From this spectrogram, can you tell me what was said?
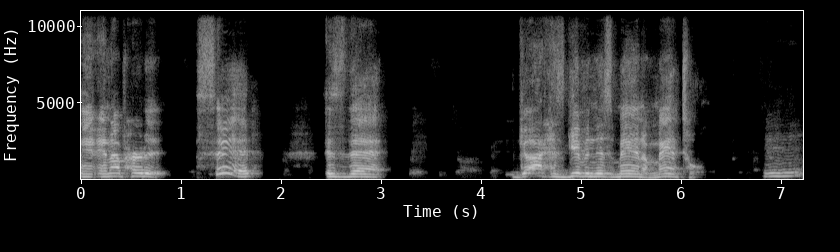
and, and i've heard it said is that god has given this man a mantle Mhm.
